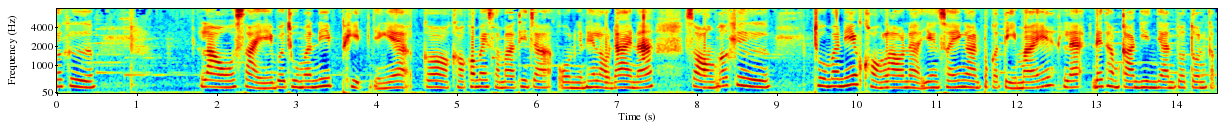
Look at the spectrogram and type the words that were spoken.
ก็คือ เราใส่เบอร์ To Money ผิดอย่างเงี้ยก็เขาก็ไม่สามารถที่จะโอนเงินให้เราได้นะ2ก็คือ To Money ของเรานะ่ะยังใช้งานปกติไหม และได้ทำการยืนยันตัวตนกับ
